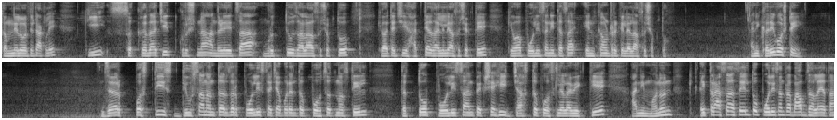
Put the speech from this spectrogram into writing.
थंबनेलवरती टाकले की स कदाचित कृष्णा आंधळेचा मृत्यू झाला असू शकतो किंवा त्याची हत्या झालेली असू शकते किंवा पोलिसांनी त्याचा एन्काउंटर केलेला असू शकतो. आणि खरी गोष्ट ही जर पस्तीस दिवसानंतर जर पोलीस त्याच्यापर्यंत पोहोचत नसतील तर तो पोलिसांपेक्षाही जास्त पोचलेला व्यक्ती आहे. आणि म्हणून एक तर असं असेल तो पोलिसांचा बाप झाला आहे आता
